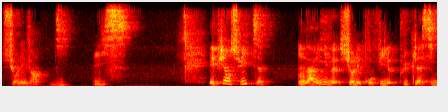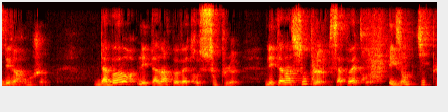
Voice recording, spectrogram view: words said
sur les vins dits lisses. Et puis ensuite, on arrive sur les profils plus classiques des vins rouges. D'abord, les tanins peuvent être souples. Les tanins souples, ça peut être, exemple type,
